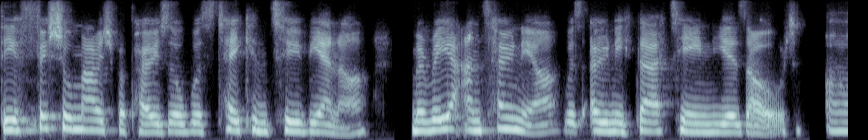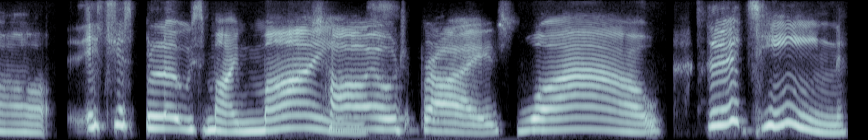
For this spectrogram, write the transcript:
the official marriage proposal was taken to Vienna. Maria Antonia was only 13 years old. Oh, it just blows my mind. Child bride. Wow. 13.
